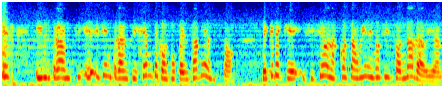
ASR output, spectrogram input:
es, intransi- es intransigente con su pensamiento. Se cree que se hicieron las cosas bien y no se hizo nada bien.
